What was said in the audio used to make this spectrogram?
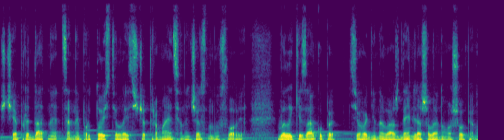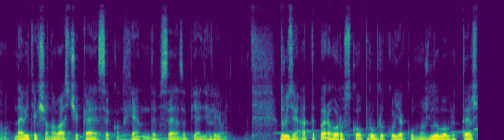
Ще придатне це не про той стілець, що тримається на чесному слові. Великі закупи сьогодні не ваш день для шаленого шопінгу, навіть якщо на вас чекає секонд-хенд, де все за 5 гривень. Друзі, а тепер гороскоп, рубрику, яку, можливо, ви теж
